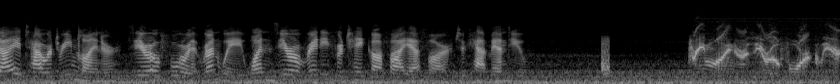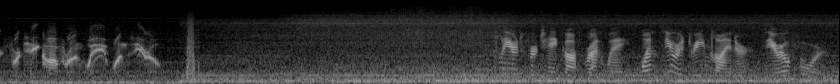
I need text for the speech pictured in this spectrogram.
Gaya Tower Dreamliner 04 at runway 10 ready for takeoff IFR to Kathmandu. Dreamliner 04 cleared for takeoff runway 10. Cleared for takeoff runway 10 Dreamliner 04.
